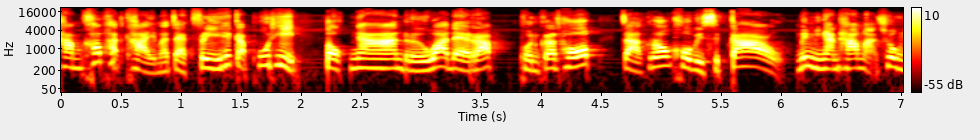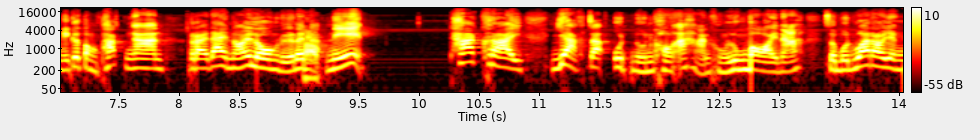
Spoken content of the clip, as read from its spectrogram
ทำข้าวผัดไข่มาแจกฟรีให้กับผู้ที่ตกงานหรือว่าได้รับผลกระทบจากโรคโควิด -19 ไม่มีงานทำอะช่วงนี้ก็ต้องพักงานรายได้น้อยลงหรืออะไรครับแบบนี้ ถ้าใครอยากจะอุดหนุนของอาหารของลุงบอยนะ สมมติว่าเรายัง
